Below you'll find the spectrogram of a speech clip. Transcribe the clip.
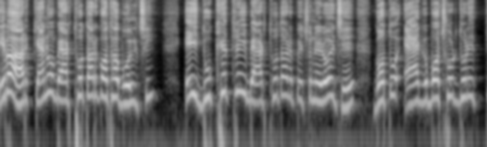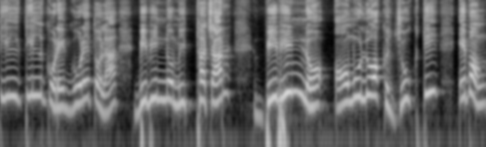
এবার কেন ব্যর্থতার কথা বলছি? এই দুক্ষেত্রেই ব্যর্থতার পেছনে রয়েছে গত এক বছর ধরে তিল তিল করে গড়ে তোলা বিভিন্ন মিথ্যাচার, বিভিন্ন অমূলক যুক্তি এবং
